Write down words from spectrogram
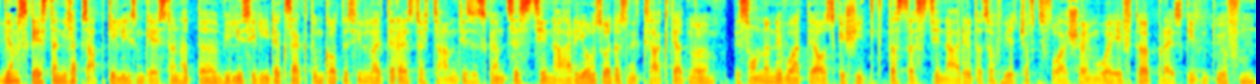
wir haben es gestern, ich habe es abgelesen, gestern hat der Willi Seleder gesagt, um Gottes Willen, Leute, reißt euch zusammen, dieses ganze Szenario, so hat er es nicht gesagt, er hat nur besondere Worte ausgeschickt, dass das Szenario, das auch Wirtschaftsforscher im ORF da preisgeben dürfen,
